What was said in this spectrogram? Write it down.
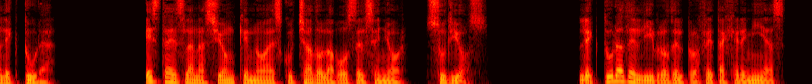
lectura. Esta es la nación que no ha escuchado la voz del Señor, su Dios. Lectura del libro del profeta Jeremías,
